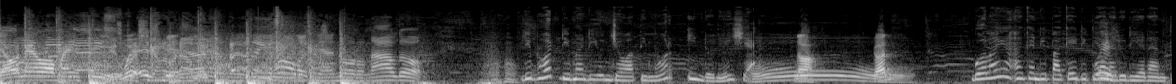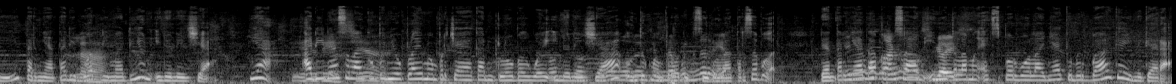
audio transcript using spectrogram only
Lionel Messi, WSB. Cristiano Ronaldo. Dibuat di Madiun, Jawa Timur, Indonesia. Oh. Nah, kan? Bola yang akan dipakai di Piala Wih. Dunia nanti ternyata dibuat Lah. di Madiun, Indonesia. Ya, Di Adidas selaku penyuplai mempercayakan Global Way Indonesia untuk memproduksi bener ya? bola tersebut. Dan ternyata perusahaan ini guys. telah mengekspor bolanya ke berbagai negara,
